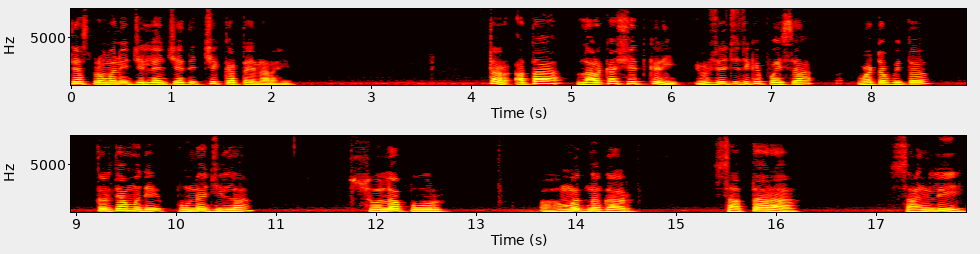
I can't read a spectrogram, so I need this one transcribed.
त्याचप्रमाणे जिल्ह्यांची यादी चेक करता येणार आहे. तर आता लाडका शेतकरी योजनेचे जे काही पैसा वाटप इथं तर त्यामध्ये पुणे जिल्हा सोलापूर अहमदनगर सातारा सांगली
